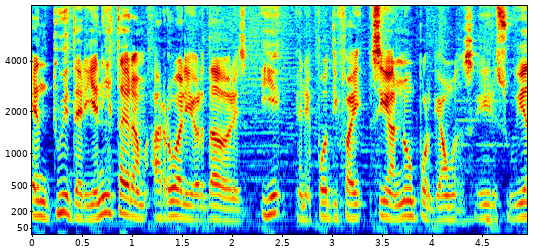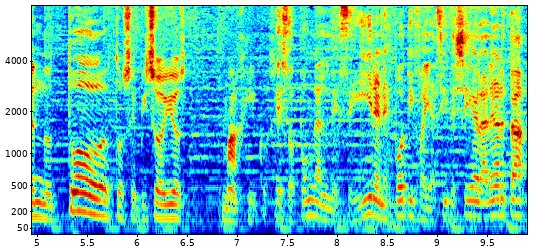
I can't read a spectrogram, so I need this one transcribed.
en Twitter y en Instagram, arroba Libertadores. Y en Spotify, síganos porque vamos a seguir subiendo todos estos episodios mágicos. Eso, pónganle seguir en Spotify, así te llega la alerta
